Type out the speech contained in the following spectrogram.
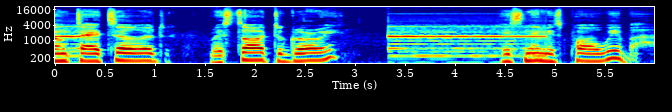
Song titled Restored to Glory. His name is Paul Wilbur.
